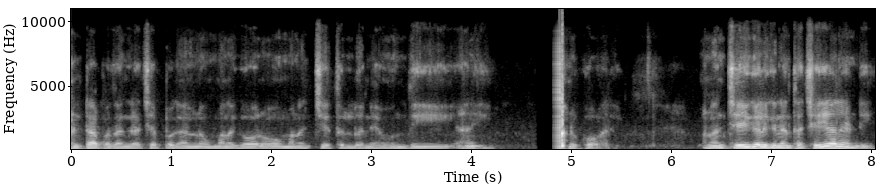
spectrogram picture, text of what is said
ఘంటాపదంగా చెప్పగలను మన గౌరవం మన చేతుల్లోనే ఉంది అని అనుకోవాలి. మనం చేయగలిగినంత చేయాలండి.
